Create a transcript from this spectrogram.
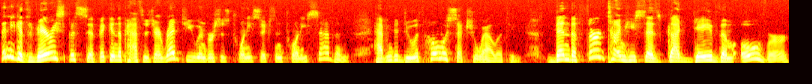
Then he gets very specific in the passage I read to you in verses 26 and 27, having to do with homosexuality. Then the third time he says God gave them over,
